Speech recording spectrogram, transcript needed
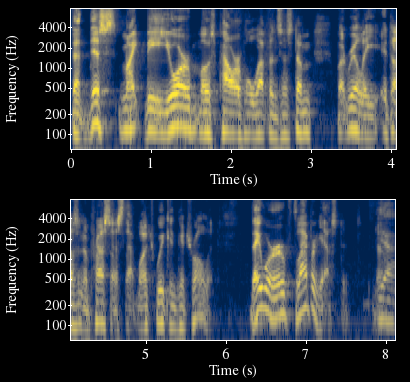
that this might be your most powerful weapon system, but really it doesn't impress us that much. We can control it. They were flabbergasted. Yeah,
